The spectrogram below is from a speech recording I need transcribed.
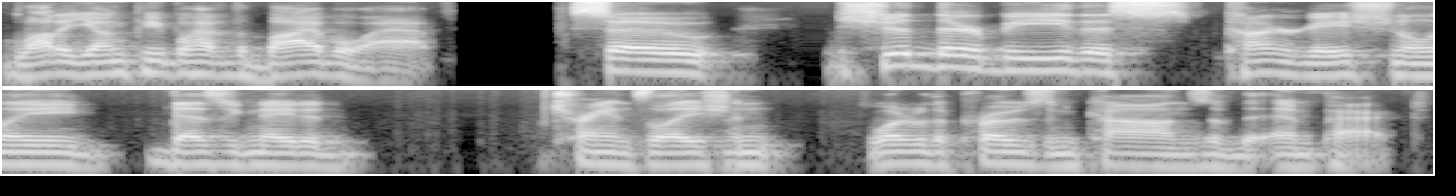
A lot of young people have the Bible app. So, should there be this congregationally designated translation? What are the pros and cons of the impact?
